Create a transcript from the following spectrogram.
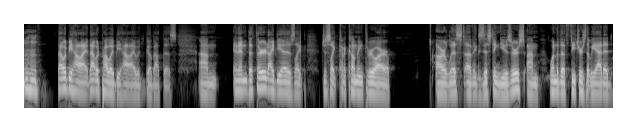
Mhm. That would be how I. That would probably be how I would go about this. Um, and then the third idea is like just like kind of coming through our our list of existing users. Um, one of the features that we added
